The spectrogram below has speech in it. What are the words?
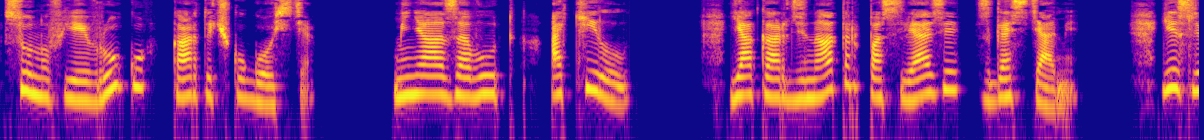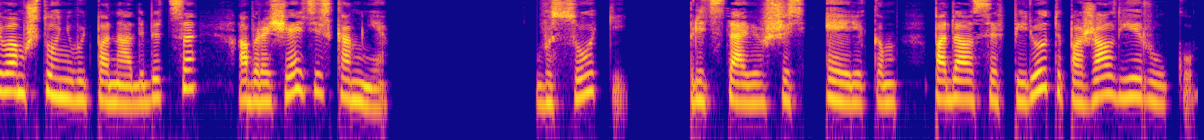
сунув ей в руку карточку гостя. «Меня зовут Акил. Я координатор по связи с гостями. Если вам что-нибудь понадобится, обращайтесь ко мне». Высокий, представившись Эриком, подался вперед и пожал ей руку.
